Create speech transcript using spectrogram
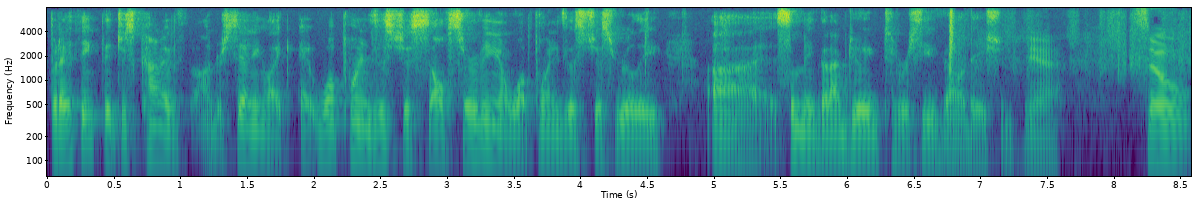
But I think that just kind of understanding like at what point is this just self-serving, and at what point is this just really uh, something that I'm doing to receive validation? Yeah. So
